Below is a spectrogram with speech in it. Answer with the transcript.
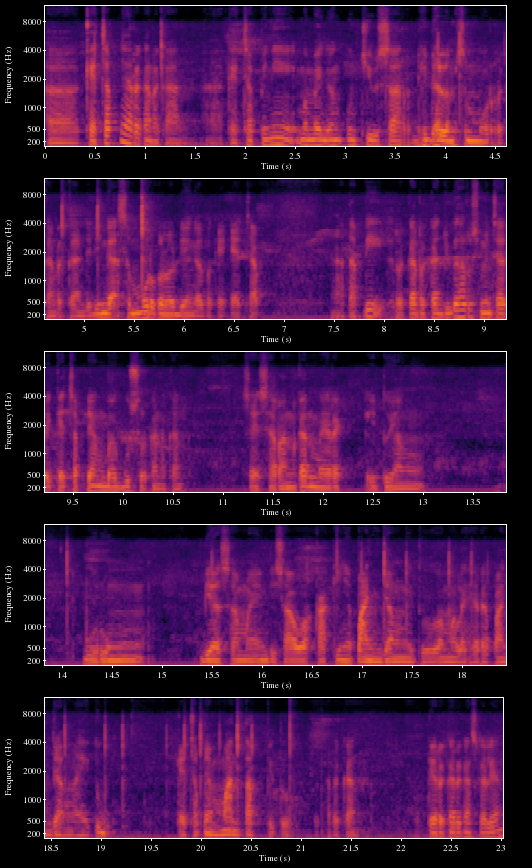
uh, kecapnya rekan-rekan. Nah, kecap ini memegang kunci besar di dalam semur rekan-rekan. Jadi nggak semur kalau dia nggak pakai kecap. Nah tapi rekan-rekan juga harus mencari kecap yang bagus rekan-rekan. Saya sarankan merek itu yang burung biasa main di sawah kakinya panjang itu sama lehernya panjang. Nah itu kecapnya mantap itu rekan-rekan. Oke rekan-rekan sekalian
